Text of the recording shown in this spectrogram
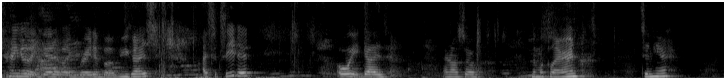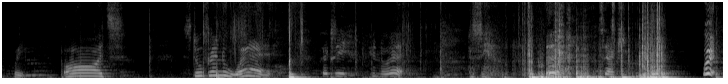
trying to like get it like right above you guys. I succeeded. Oh wait, guys, and also the McLaren. It's in here. Wait. Oh, it's still kind of wet. It's actually kind of wet. See. Ugh, it's actually. What?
